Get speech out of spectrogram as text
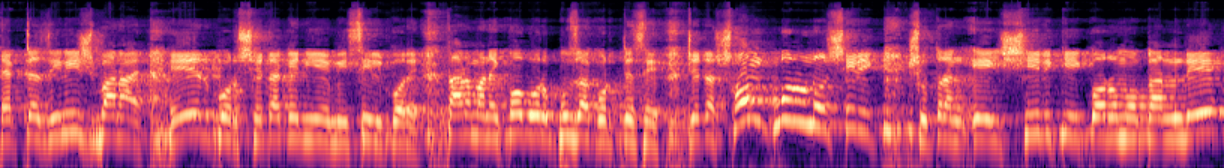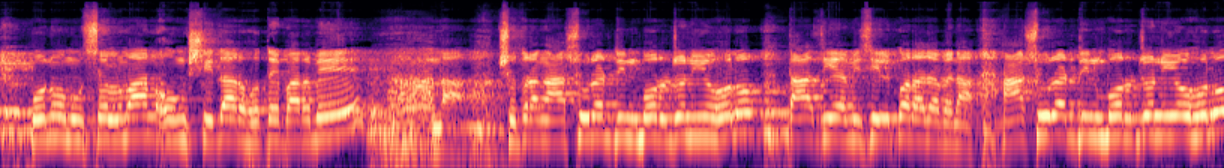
একটা জিনিস বানায়, এরপর সেটাকে নিয়ে মিছিল করে। তার মানে কবর পূজা করতেছে, যেটা সম্পূর্ণ শিরিক। সুতরাং এই শিরকি কর্মকাণ্ডে কোনো মুসলমান অংশীদার হতে পারবে না। সুতরাং আশুরার দিন বর্জনীয় হলো, তাজিয়া মিছিল করা যাবে না। আশুরার দিন বর্জনীয় হলো,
